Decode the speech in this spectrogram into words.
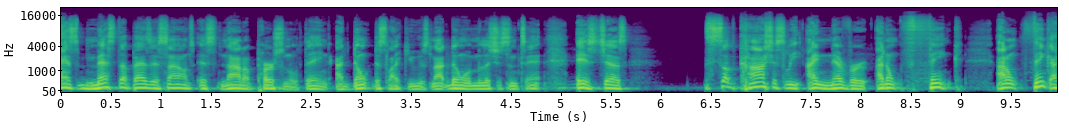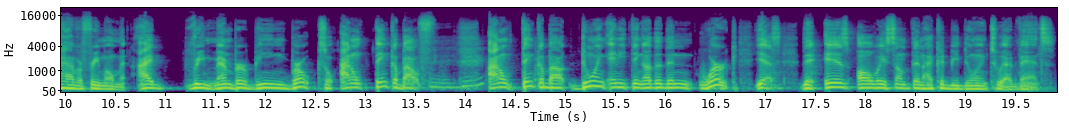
as messed up as it sounds, it's not a personal thing. I don't dislike you. It's not done with malicious intent. Mm-hmm. It's just subconsciously, I never, I don't think, I don't think I have a free moment. I remember being broke. So I don't think about, I don't think about doing anything other than work. Yes, there is always something I could be doing to advance.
